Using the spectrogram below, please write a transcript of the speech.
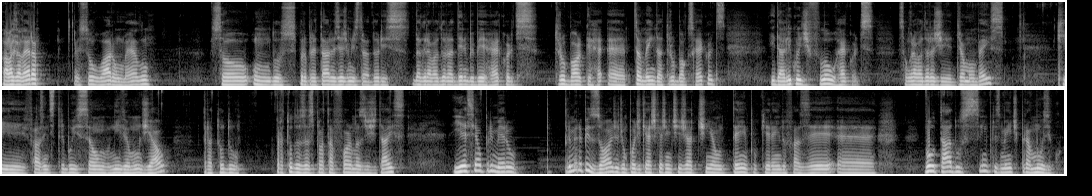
Fala galera, eu sou o Aaron Mello, sou um dos proprietários e administradores da gravadora DNBB Records, Truebox, é, também da Truebox Records e da Liquid Flow Records. São gravadoras de drum and bass que fazem distribuição nível mundial para todo para todas as plataformas digitais. E esse é o primeiro primeiro episódio de um podcast que a gente já tinha um tempo querendo fazer é, voltado simplesmente para músico.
